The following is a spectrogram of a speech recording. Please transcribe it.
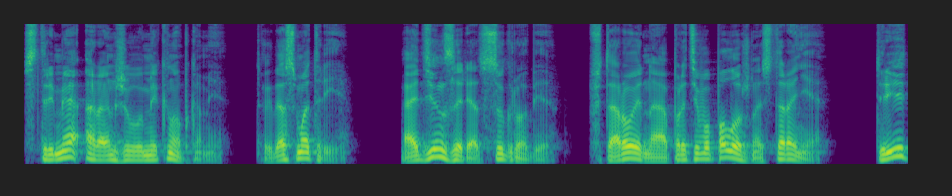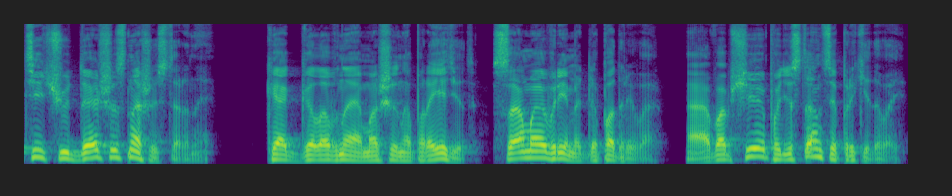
с тремя оранжевыми кнопками. «Тогда смотри». Один заряд в сугробе, второй на противоположной стороне, третий чуть дальше с нашей стороны. Как головная машина проедет, самое время для подрыва. А вообще по дистанции прикидывай.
